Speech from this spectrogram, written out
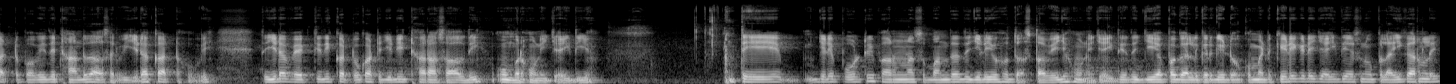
ਘੱਟ ਪਵੇ ਤੇ ਠੰਡ ਦਾ ਅਸਰ ਵੀ ਜਿਹੜਾ ਘੱਟ ਹੋਵੇ। ਤੇ ਜਿਹੜਾ ਵਿਅਕਤੀ ਦੀ ਘੱਟੋ ਘੱਟ ਜਿਹੜੀ 18 ਸਾਲ ਦੀ ਉਮਰ ਹੋਣੀ ਚਾਹੀਦੀ ਆ। ਤੇ ਜਿਹੜੇ ਪੋਲਟਰੀ ਫਾਰਮ ਨਾਲ ਸੰਬੰਧਿਤ ਜਿਹੜੇ ਉਹ ਦਸਤਾਵੇਜ਼ ਹੋਣੇ ਚਾਹੀਦੇ ਤੇ ਜੇ ਆਪਾਂ ਗੱਲ ਕਰੀਏ ਡਾਕੂਮੈਂਟ ਕਿਹੜੇ ਕਿਹੜੇ ਚਾਹੀਦੇ ਆ ਇਸ ਨੂੰ ਅਪਲਾਈ ਕਰਨ ਲਈ,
